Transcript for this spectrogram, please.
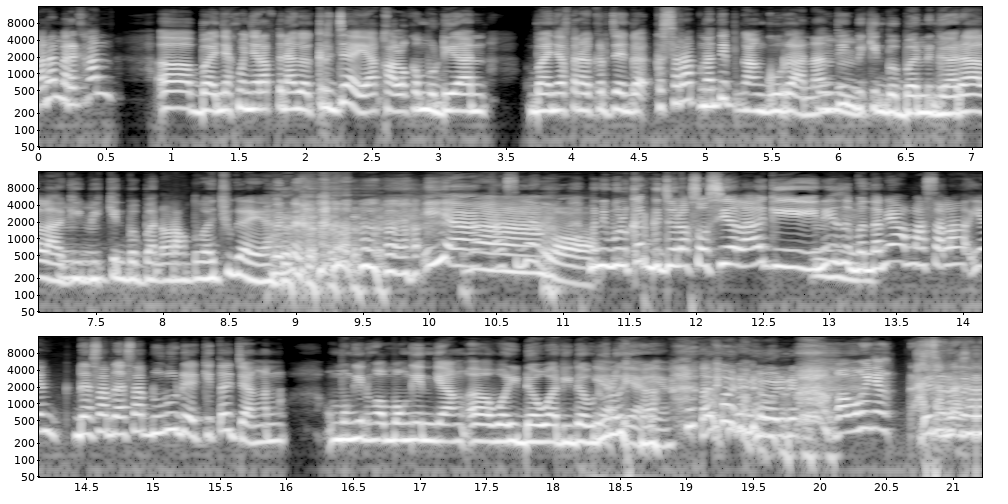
karena mereka kan eh, banyak menyerap tenaga kerja ya. Kalau kemudian banyak tenaga kerja nggak keserap nanti pengangguran, nanti Mhm. bikin beban negara lagi, Mhm. bikin beban orang tua juga ya. Bener. iya, Nah, kasihan loh. Menimbulkan gejolak sosial lagi. Ini Mhm. sebenarnya masalah yang dasar-dasar dulu deh. Kita jangan ngomongin-ngomongin yang uh, wadidaw-wadidaw dulu Iya, ya. iya, iya. Wadidaw, wadidaw. ngomongin yang dasar-dasar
